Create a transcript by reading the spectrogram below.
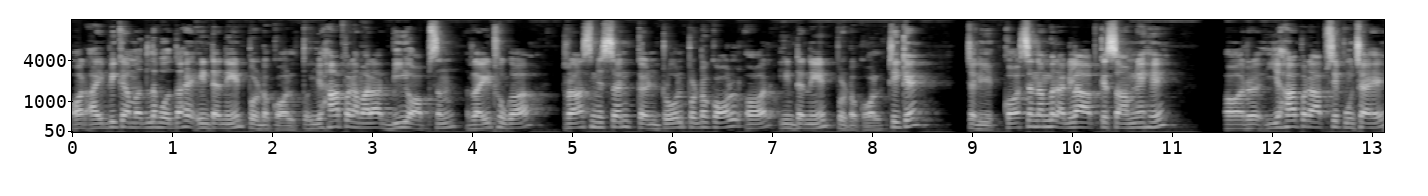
और आईपी का मतलब होता है इंटरनेट प्रोटोकॉल। तो यहाँ पर हमारा बी ऑप्शन राइट होगा, ट्रांसमिशन कंट्रोल प्रोटोकॉल और इंटरनेट प्रोटोकॉल। ठीक है? चलिए क्वेश्चन नंबर अगला आपके सामने है और यहाँ पर आपसे पूछा है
